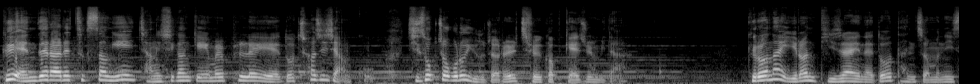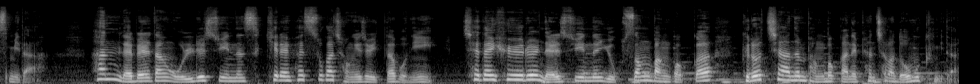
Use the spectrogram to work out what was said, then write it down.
그 엔데랄의 특성이 장시간 게임을 플레이해도 처지지 않고 지속적으로 유저를 즐겁게 해줍니다. 그러나 이런 디자인에도 단점은 있습니다. 한 레벨당 올릴 수 있는 스킬의 횟수가 정해져 있다 보니 최대 효율을 낼 수 있는 육성 방법과 그렇지 않은 방법 간의 편차가 너무 큽니다.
